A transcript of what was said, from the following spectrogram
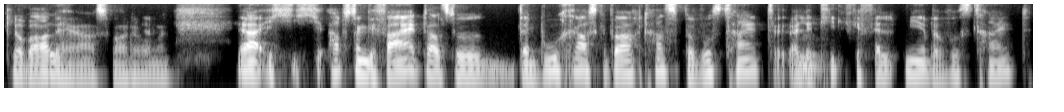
Globale Herausforderungen. Ja, ich, ich habe es dann gefeiert, als du dein Buch rausgebracht hast, Bewusstheit, weil der mhm. Titel gefällt mir, Bewusstheit.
